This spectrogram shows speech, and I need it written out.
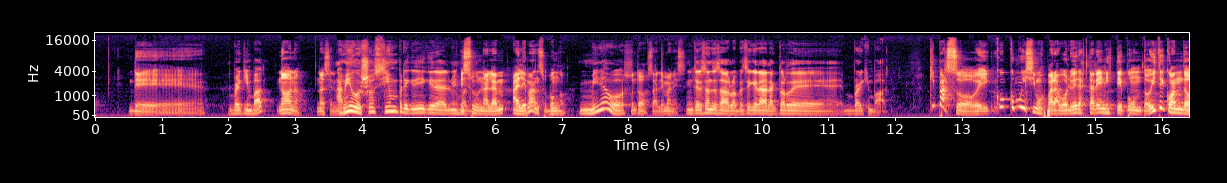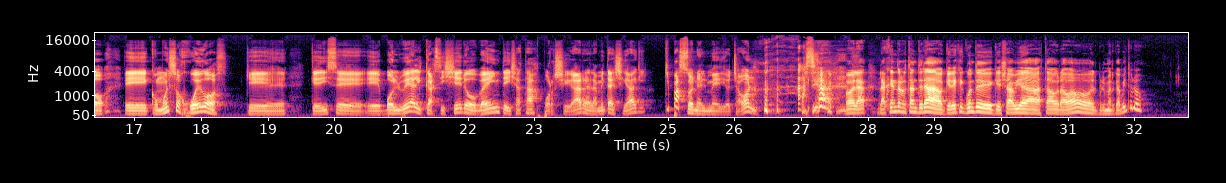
De... Breaking Bad. No, no, no es el mismo. Amigo, yo siempre creí que era el mismo Es actor. un alem- alemán, supongo. Mira vos. Son todos alemanes. Interesante saberlo. Pensé que era el actor de Breaking Bad. ¿Qué pasó? güey? ¿Cómo, cómo hicimos para volver a estar en este punto? ¿Viste cuando, eh, como esos juegos que, que dice, eh, volvé al casillero 20 y ya estabas por llegar a la meta de llegada? ¿Qué, qué pasó en el medio, chabón? o sea, Hola, la gente no está enterada. ¿Querés que cuente que ya había estado grabado el primer capítulo?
